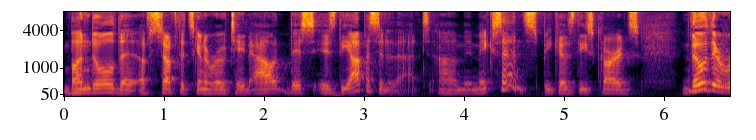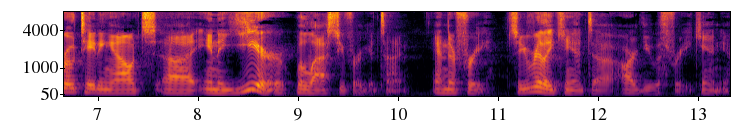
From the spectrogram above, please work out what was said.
bundle that, of stuff that's going to rotate out, this is the opposite of that. Um, it makes sense because these cards, though they're rotating out uh, in a year, will last you for a good time, and they're free. So you really can't uh, argue with free, can you?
